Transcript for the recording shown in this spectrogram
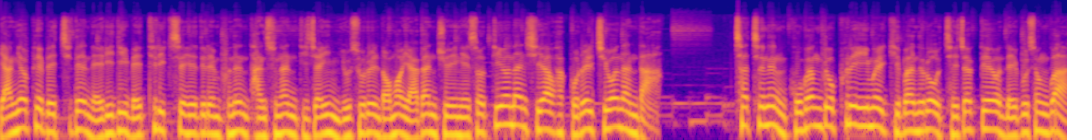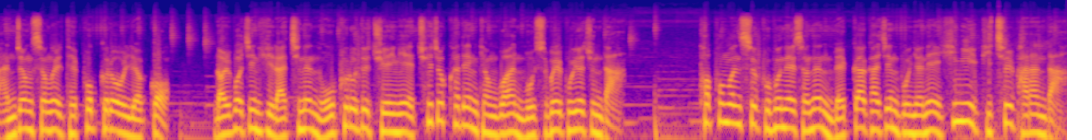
양옆에 배치된 LED 매트릭스 헤드램프는 단순한 디자인 요소를 넘어 야간 주행에서 뛰어난 시야 확보를 지원한다. 차체는 고강도 프레임을 기반으로 제작되어 내구성과 안정성을 대폭 끌어올렸고 넓어진 휠아치는 오프로드 주행에 최적화된 견고한 모습을 보여준다. 퍼포먼스 부분에서는 맥가 가진 본연의 힘이 빛을 발한다.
